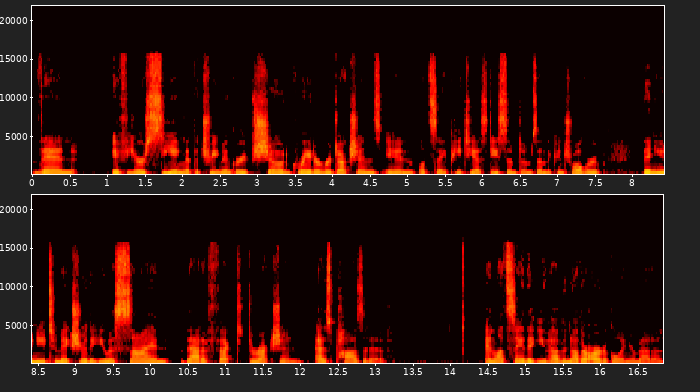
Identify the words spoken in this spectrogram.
then if you're seeing that the treatment group showed greater reductions in, let's say, PTSD symptoms than the control group, then you need to make sure that you assign that effect direction as positive. And let's say that you have another article in your meta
